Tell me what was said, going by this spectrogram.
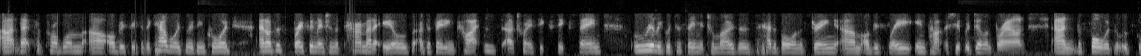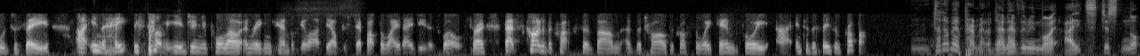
Uh, that's a problem, uh, obviously, for the Cowboys moving forward. And I'll just briefly mention the Parramatta Eels are defeating Titans uh, 26 uh, 16. Really good to see Mitchell Moses had the ball on the string, um, obviously in partnership with Dylan Brown. And the forwards, it was good to see uh, in the heat this time of year, Junior Paulo and Reagan Campbell Gillard be able to step up the way they did as well. So that's kind of the crux of, um, of the trials across the weekend before we uh, enter the season proper. Don't know about Parramatta. Don't have them in my eight. Just not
